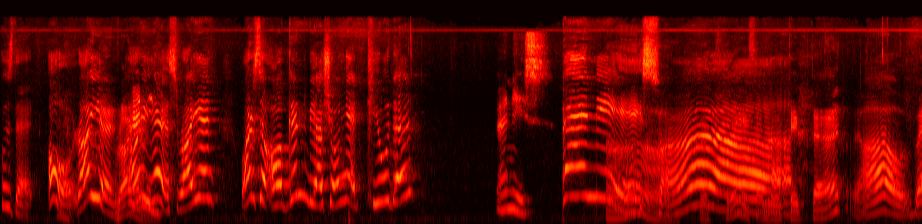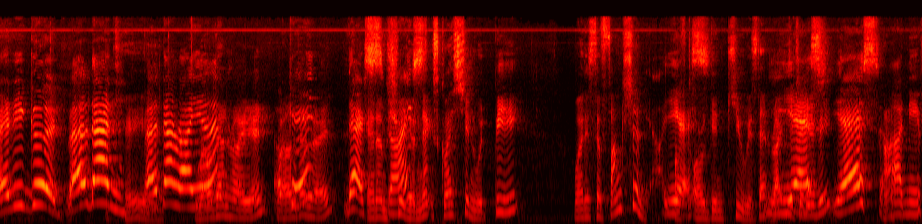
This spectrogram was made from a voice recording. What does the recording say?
Who's that? Oh, Ryan. Ryan. Oh, yes, Ryan. What is the organ we are showing at Q there? Penis. Penis. Okay, so Ah. we'll take that. Wow, very good. Well done. Okay. Well done, Ryan. Well done, Ryan. Well done, Ryan. that's And I'm sure your next question would be, what is the function yes. of organ Q? Is that right, Teacher Yes, yes, Huh? Anif.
